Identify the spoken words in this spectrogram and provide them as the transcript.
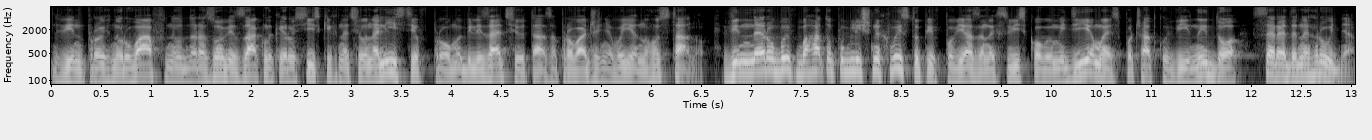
Він проігнорував неодноразові заклики російських націоналістів про мобілізацію та запровадження воєнного стану. Він не робив багато публічних виступів, пов'язаних з військовими діями з початку війни до середини грудня.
